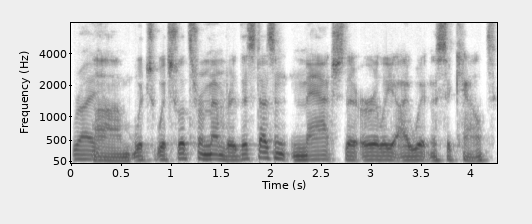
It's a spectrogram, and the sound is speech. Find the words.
Right. Um, which, which let's remember, this doesn't match the early eyewitness account.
